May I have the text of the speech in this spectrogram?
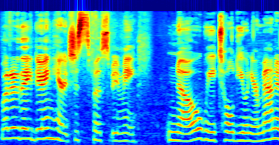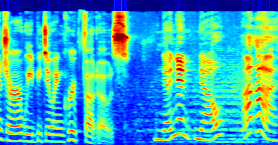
What are they doing here? It's just supposed to be me. No, we told you and your manager we'd be doing group photos. No, no, no. Uh-uh.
